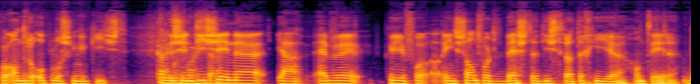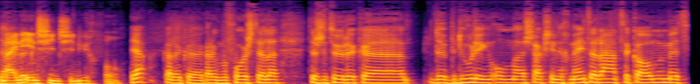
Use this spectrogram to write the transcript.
voor andere oplossingen kiest. dus in die zin ja, hebben we kun je voor in Zandvoort het beste die strategie uh, hanteren. Duidelijk. Mijn inziens in ieder geval. Ja, kan ik, kan ik me voorstellen. Het is natuurlijk uh, de bedoeling om uh, straks in de gemeenteraad te komen met,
